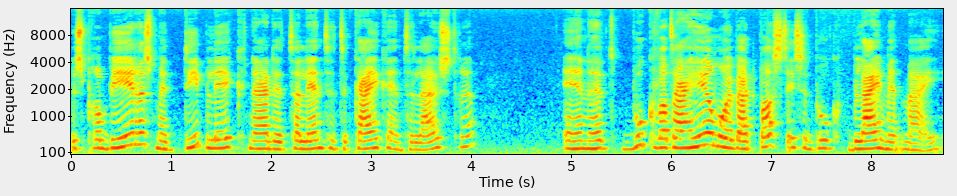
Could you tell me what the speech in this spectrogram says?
Dus probeer eens met die blik naar de talenten te kijken en te luisteren. En het boek wat daar heel mooi bij past is het boek Blij met mij.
